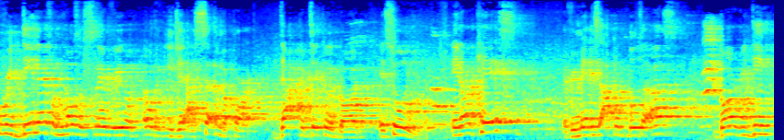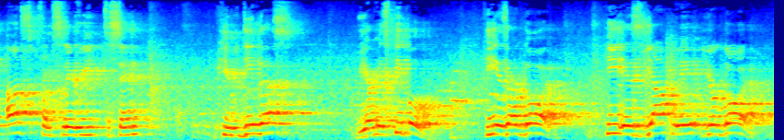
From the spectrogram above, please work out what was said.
who redeemed them from the house of slavery out of Egypt and set them apart, that particular God is holy. In our case, if we make this applicable to us, God redeemed us from slavery to sin. He redeemed us. We are His people. He is our God. He is Yahweh, your God.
